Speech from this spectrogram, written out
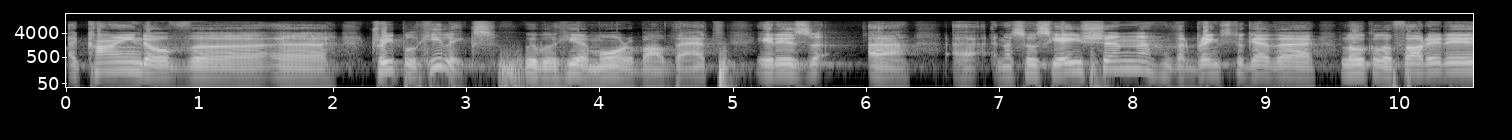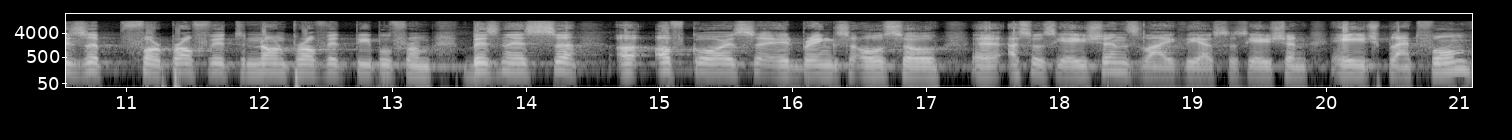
a kind of triple helix. We will hear more about that. It is an association that brings together local authorities, uh, for-profit, non-profit, people from business. Uh, of course, it brings also uh, associations like the association Age Platform,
